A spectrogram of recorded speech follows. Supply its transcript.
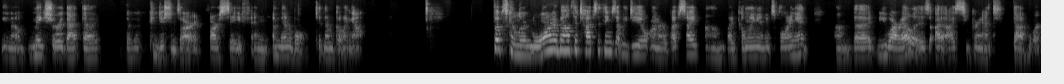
you know, make sure that the, the conditions are, are safe and amenable to them going out. Folks can learn more about the types of things that we do on our website um, by going and exploring it. Um, the URL is iiseagrant.org.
